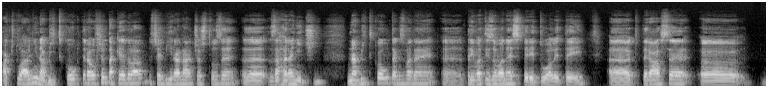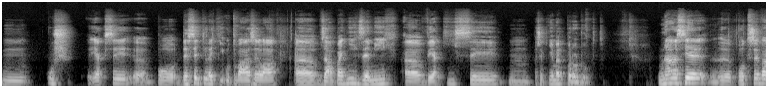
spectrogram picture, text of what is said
aktuální nabídkou, která ovšem také byla přebíraná často ze zahraničí. Nabídkou takzvané privatizované spirituality, která se už jaksi po desetiletí utvářela v západních zemích eh, v jakýsi, hm, řekněme, produkt. U nás je eh, potřeba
